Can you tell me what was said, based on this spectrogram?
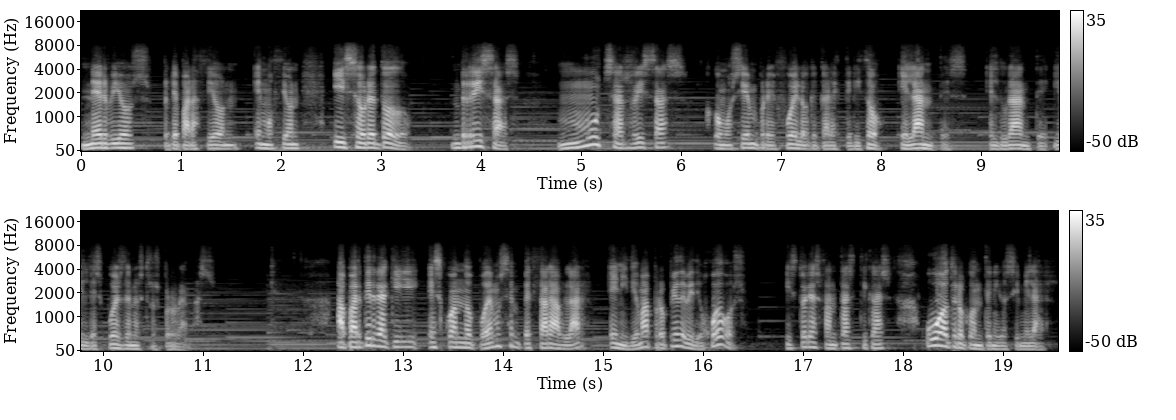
Nervios, preparación, emoción y sobre todo risas, muchas risas, como siempre fue lo que caracterizó el antes, el durante y el después de nuestros programas. A partir de aquí es cuando podemos empezar a hablar en idioma propio de videojuegos, historias fantásticas u otro contenido similar,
